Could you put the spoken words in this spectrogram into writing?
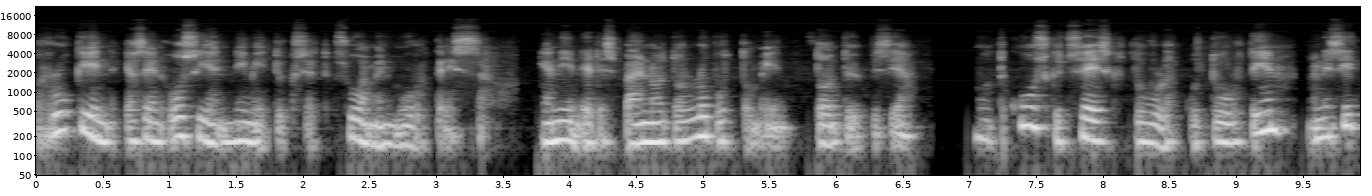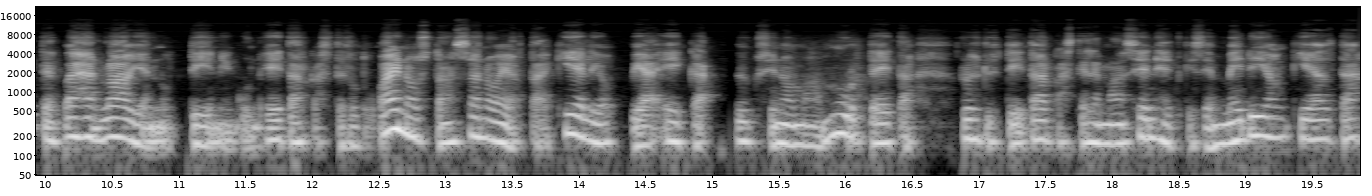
Rukin ja sen osien nimitykset Suomen murteissa ja niin edespäin. Noita on loputtomiin ton tyyppisiä. Mutta 60-70-luvulle kun tultiin, niin sitten vähän laajennuttiin, niin kun ei tarkasteltu ainoastaan sanoja tai kielioppia eikä yksinomaan murteita. Ryhdyttiin tarkastelemaan sen hetkisen median kieltä,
